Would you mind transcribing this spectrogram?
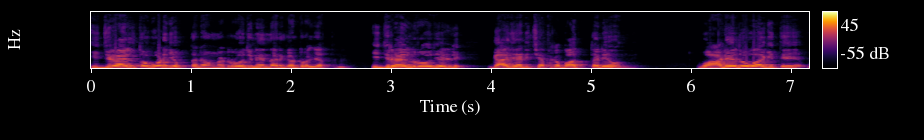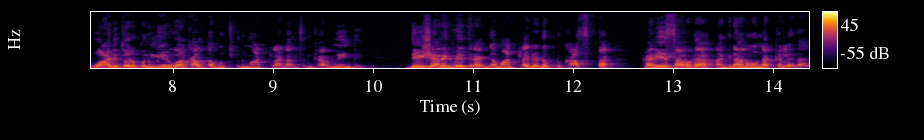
ఇజ్రాయెల్తో కూడా చెప్తూనే ఉన్నాడు. రోజు నేను దాన్ని కంట్రోల్ చేస్తున్నాను. ఇజ్రాయెల్ రోజు వెళ్ళి గాజాని చెతక బాతుతూనే ఉంది. వాడేదో వాగితే వాడి తరపున మీరు వకాలతో పుచ్చుకుని మాట్లాడాల్సిన కర్మ ఏంటి? దేశానికి వ్యతిరేకంగా మాట్లాడేటప్పుడు కాస్త కనీస అవగాహన జ్ఞానం ఉండక్కర్లేదా?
